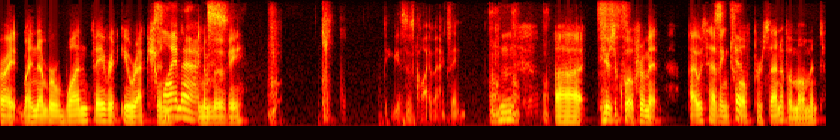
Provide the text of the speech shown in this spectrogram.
All right, my number one favorite erection Climax. in a movie. Dingus is climaxing. Mhm. Uh, here's a quote from it. I was having 12% of a moment.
